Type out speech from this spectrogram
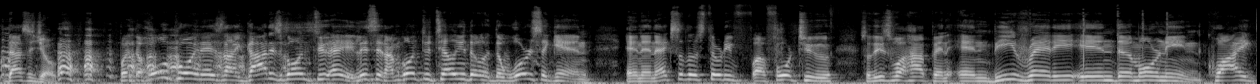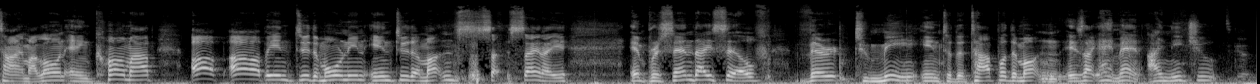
that's a joke. but the whole point is like God is going to. Hey, listen, I'm going to tell you the the words again. And in Exodus 34 2, so this is what happened. And be ready in the morning, quiet time, alone, and come up, up, up into the morning, into the mountain Si- Sinai, and present thyself there to me into the top of the mountain. It's like, hey man, I need you. It's good.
